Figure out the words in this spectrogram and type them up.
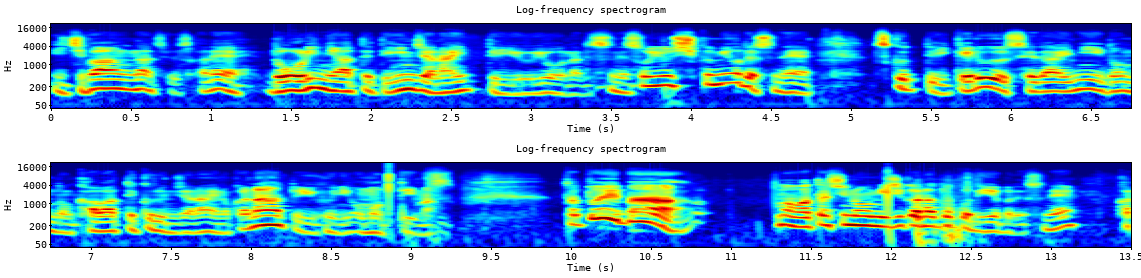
一番何て言うんですかね道理に合ってていいんじゃないっていうようなですねそういう仕組みをですね作っていける世代にどんどん変わってくるんじゃないのかなというふうに思っています。例えば、まあ、私の身近なとこで言えばですね家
